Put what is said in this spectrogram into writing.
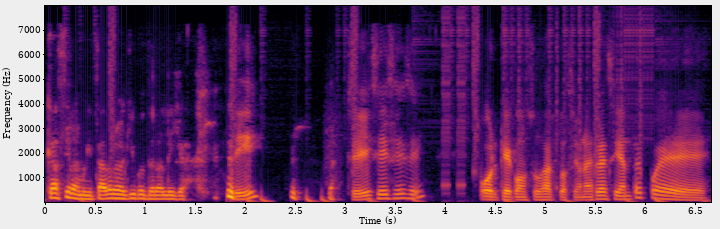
casi la mitad de los equipos de la liga. Sí, sí, sí, sí, sí. Porque con sus actuaciones recientes, pues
